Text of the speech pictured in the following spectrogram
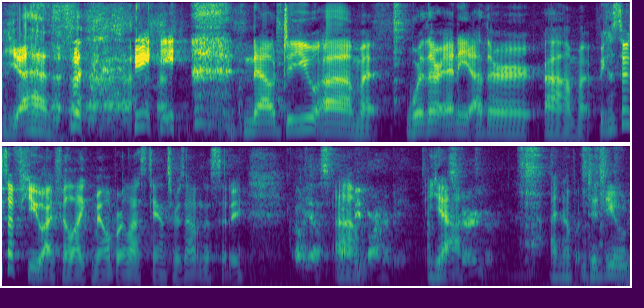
Yes. now, do you? Um, were there any other? Um, because there's a few. I feel like male burlesque dancers out in the city. Oh yes, Bobby Um, Barnaby. yeah. He's very good. I know. But did you?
